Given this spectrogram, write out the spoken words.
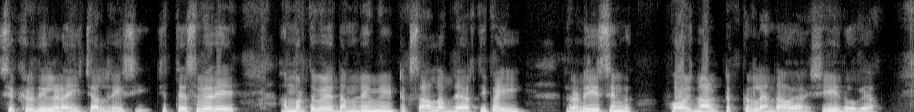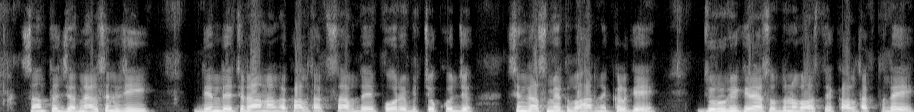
ਸਿਖਰ ਦੀ ਲੜਾਈ ਚੱਲ ਰਹੀ ਸੀ, ਜਿੱਥੇ ਸਵੇਰੇ ਅੰਮ੍ਰਿਤ ਵੇਲੇ ਦਮਦਮੀ ਟਕਸਾਲ ਦਾ ਵਿਦਿਆਰਥੀ ਭਾਈ ਰਣਜੀਤ ਸਿੰਘ ਫੌਜ ਨਾਲ ਟੱਕਰ ਲੈਂਦਾ ਹੋਇਆ ਸ਼ਹੀਦ ਹੋ ਗਿਆ। ਸੰਤ ਜਰਨੈਲ ਸਿੰਘ ਜੀ ਦਿਨ ਦੇ ਚੜਾਅ ਨਾਲ ਅਕਾਲ ਤਖਤ ਸਾਹਿਬ ਦੇ ਭੋਰੇ ਵਿੱਚੋਂ ਕੁਝ ਸਿੰਘਾਂ ਸਮੇਤ ਬਾਹਰ ਨਿਕਲ ਕੇ ਜ਼ਰੂਰੀ ਕਿਰਿਆ ਸੁਧਰਨ ਵਾਸਤੇ ਅਕਾਲ ਤਖਤ ਦੇ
